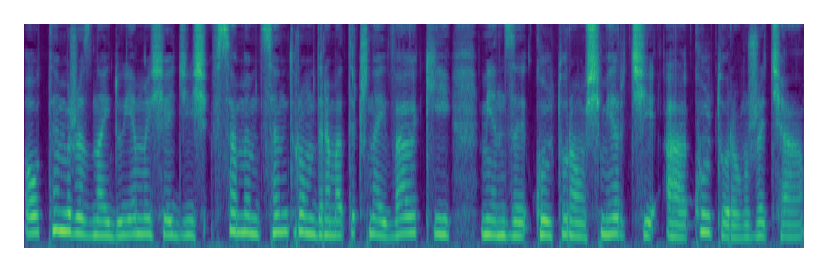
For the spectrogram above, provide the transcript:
o tym, że znajdujemy się dziś w samym centrum dramatycznej walki między kulturą śmierci a kulturą życia.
